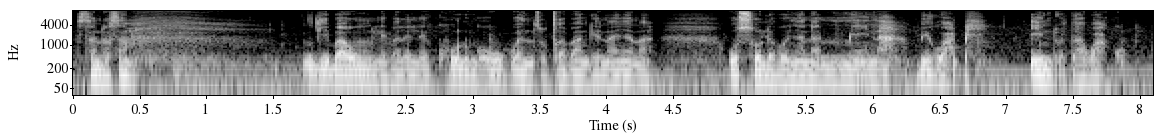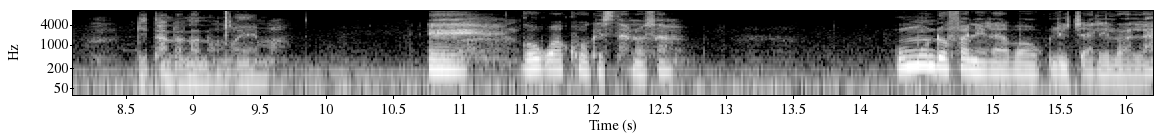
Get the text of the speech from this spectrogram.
Sithando sami. Ngiba ungilibalele khulu ngokukwenza ucabange nanyana usole bonyana mina bikwaphi indoda kwakho. Ngithandana noNcema. Eh, ngokwakho ke sithando sami. Umuntu ofanele aba ukulitshalelwa la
